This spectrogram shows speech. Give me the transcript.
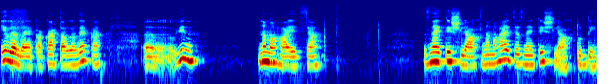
І лелека, карта лелека. Е, Він намагається знайти шлях, намагається знайти шлях туди.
